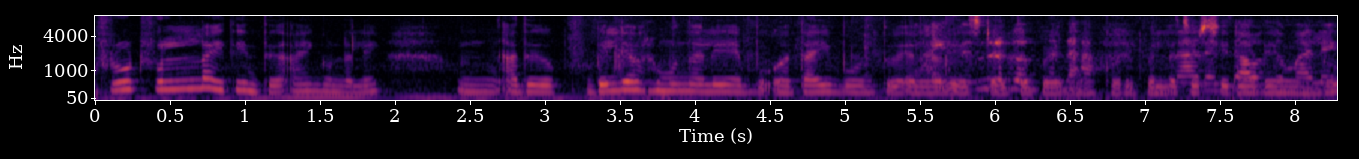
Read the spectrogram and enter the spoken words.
ഫ്രൂട്ട് ഫുള്ളായി തിന്ത് ആയെങ്കുണ്ടല്ലേ അത് വലിയവർ മുന്നാലേ തൈ ബോന്തു ಎಲ್ಲ ವೇಸ್ಟ್ ಆಯ್ತು ಬೇಡ ಕೊರಿ ಬೆಲ್ಲ ಚರ್ಚೆರಿಯದೇ ಉಂಟು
